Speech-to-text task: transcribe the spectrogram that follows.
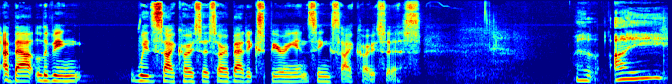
about living with psychosis or about experiencing psychosis. Well, I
